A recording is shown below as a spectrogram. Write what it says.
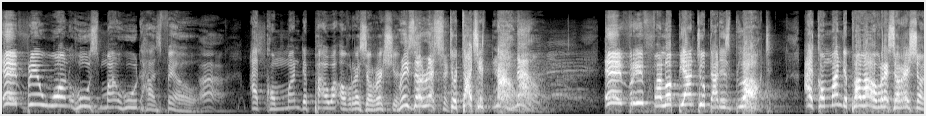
Everyone whose manhood has failed, ah. I command the power of resurrection Resurrection. to touch it now. Now. Every fallopian tube that is blocked, I command the power of resurrection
